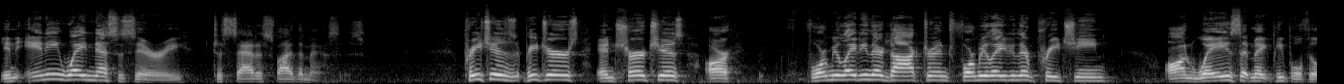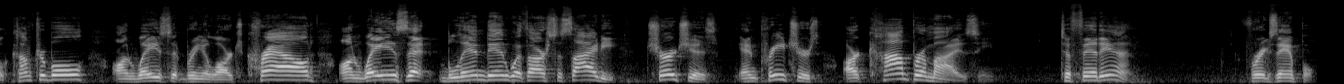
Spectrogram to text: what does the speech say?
in any way necessary to satisfy the masses. Preachers, preachers and churches are formulating their doctrine, formulating their preaching on ways that make people feel comfortable, on ways that bring a large crowd, on ways that blend in with our society. Churches and preachers are compromising to fit in. For example,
